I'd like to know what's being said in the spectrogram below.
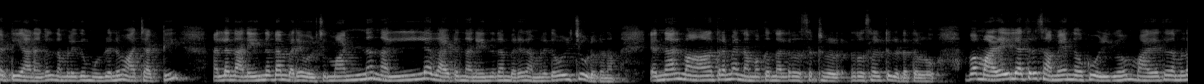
ചട്ടിയാണെങ്കിൽ നമ്മളിത് മുഴുവനും ആ ചട്ടി നല്ല നനയുന്നിടം വരെ ഒഴിച്ചു മണ്ണ് നല്ലതായിട്ട് നനയുന്നിടം വരെ നമ്മളിത് ഒഴിച്ചു കൊടുക്കണം. എന്നാൽ മാത്രമേ നമുക്ക് നല്ല റിസൾട്ട് റിസൾട്ട് കിട്ടത്തുള്ളൂ. അപ്പോൾ മഴയില്ലാത്തൊരു സമയം നോക്കി. ഒഴിക്കുമ്പോൾ മഴയത്ത് നമ്മൾ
